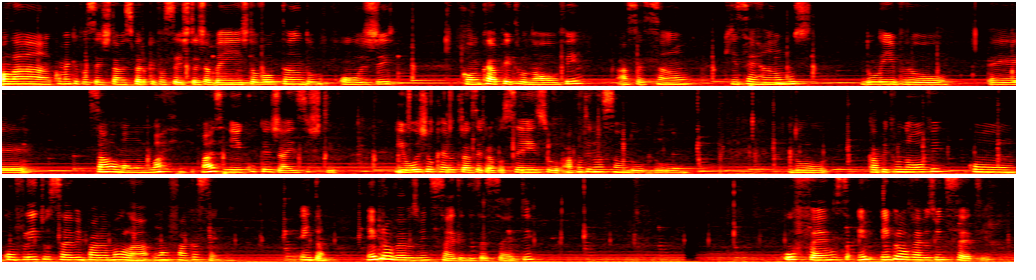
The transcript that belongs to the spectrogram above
Olá, como é que você está? Eu espero que você esteja bem. Estou voltando hoje com o capítulo 9, a sessão que encerramos do livro é, Salomão, o homem mais, mais rico que já existiu. E hoje eu quero trazer para vocês a continuação do, do, do capítulo 9, com conflitos servem para molar uma faca cega. Então, em Provérbios 27, 17, o ferro, em, em Provérbios 27,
